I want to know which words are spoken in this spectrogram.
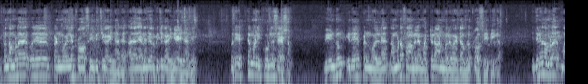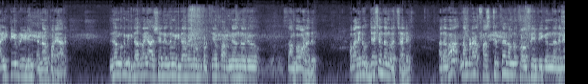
ഇപ്പം നമ്മൾ ഒരു പെൺമോയിനെ ക്രോസ് ചെയ്യിപ്പിച്ച് കഴിഞ്ഞാൽ അതായത് എണ്ണ ചേർപ്പിച്ച് കഴിഞ്ഞു കഴിഞ്ഞാൽ ഒരു എട്ട് മണിക്കൂറിന് ശേഷം വീണ്ടും ഇതേ പെൺമോലിനെ നമ്മുടെ ഫാമിലെ മറ്റൊരു ആൺമൂലമായിട്ട് നമ്മൾ ക്രോസ് ചെയ്യിപ്പിക്കുക. ഇതിന് നമ്മൾ മൾട്ടി ബ്രീഡിംഗ് എന്നാണ് പറയാറ്. ഇത് നമുക്ക് മിഗ്ദാദ് ഭായി ആശയിൽ നിന്ന് മിഗ്ദാദ് ഭായി നമുക്ക് പ്രത്യേകം പറഞ്ഞു തന്ന ഒരു സംഭവമാണിത്. അപ്പോൾ അതിന്റെ ഉദ്ദേശം എന്താണെന്ന് വെച്ചാൽ അഥവാ നമ്മുടെ ഫസ്റ്റത്തെ നമ്മൾ ക്രോസ് ചെയ്യിപ്പിക്കുന്നതിൽ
